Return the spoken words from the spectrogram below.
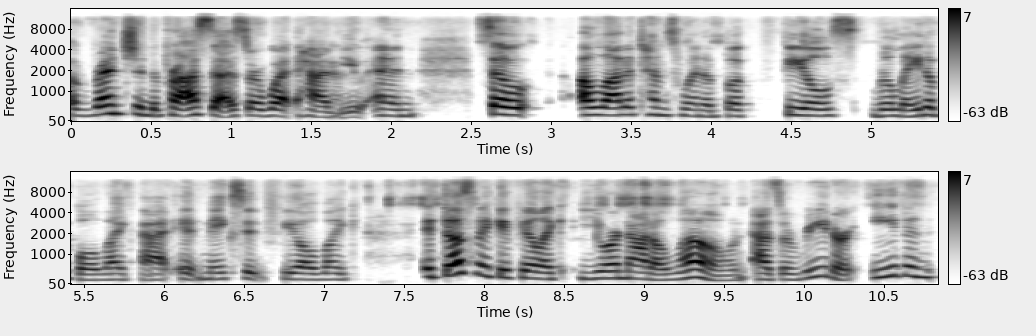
a wrench in the process or what have yeah. you. And so, a lot of times when a book feels relatable like that, it makes it feel like it does make it feel like you're not alone as a reader. Even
